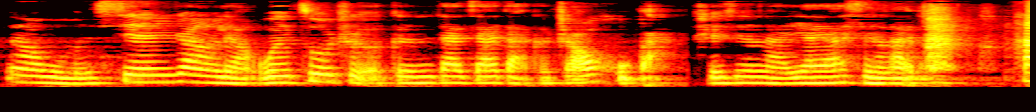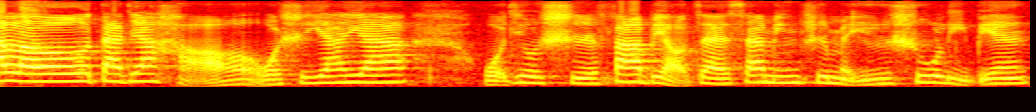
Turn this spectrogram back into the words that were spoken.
那我们先让两位作者跟大家打个招呼吧。谁先来？丫丫先来吧。Hello，大家好，我是丫丫，我就是发表在三明治每日书里边，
